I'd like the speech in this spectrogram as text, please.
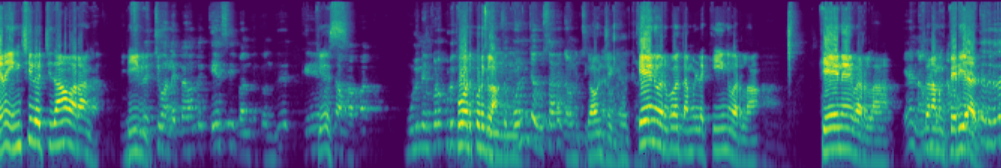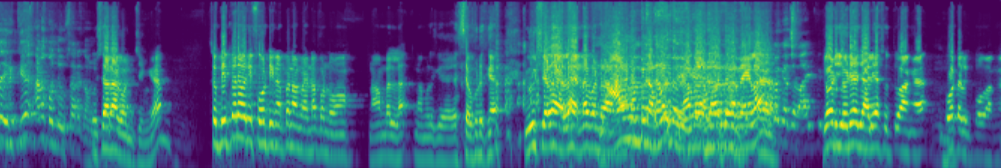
ஏன்னா இன்ஷியல் வச்சுதான் வராங்க. TV. வச்சுக்கோங்களேன் இப்ப வந்து கேசி பந்துக்கு வந்து கே கேஸ். வந்து அவங்க அப்பா முழு நேம் கூட கொடுக்கலாம். So, கொஞ்சம் உஷாரா கவனிச்சு கவனிச்சுங்க கேன்னு வரும்போது தமிழ்ல கீன்னு வரலாம். கேனே வரலாம். So, நமக்கு தெரியாது. தான் இருக்கு. ஆனா கொஞ்சம் உஷாரா உஷாரா கவனிச்சிங்க. ஸோ பிப்ரவரி ஃபோர்டீன் அப்ப நம்ம என்ன பண்ணுவோம்? நாம இல்ல. நம்மளுக்கு விடுங்க. யூஸ்வலா எல்லாம் என்ன வாய்ப்பு ஜோடி ஜோடியா ஜாலியா சுத்துவாங்க. ஹோட்டலுக்கு போவாங்க.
